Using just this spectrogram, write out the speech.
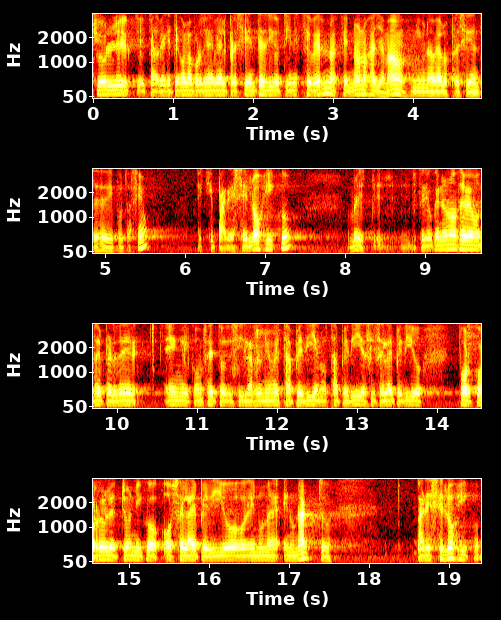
yo cada vez que tengo la oportunidad de ver al presidente le digo, tienes que vernos, es que no nos ha llamado ni una vez a los presidentes de Diputación. Es que parece lógico, hombre, creo que no nos debemos de perder en el concepto de si la reunión está pedida no está pedida, si se la he pedido por correo electrónico o se la he pedido en, un acto. Parece lógico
